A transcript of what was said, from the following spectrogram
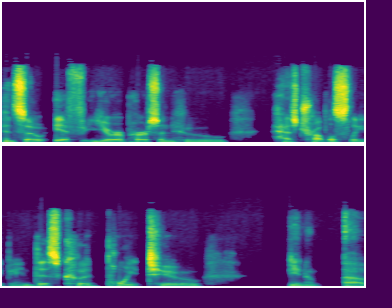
And so if you're a person who has trouble sleeping, this could point to, you know, uh,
